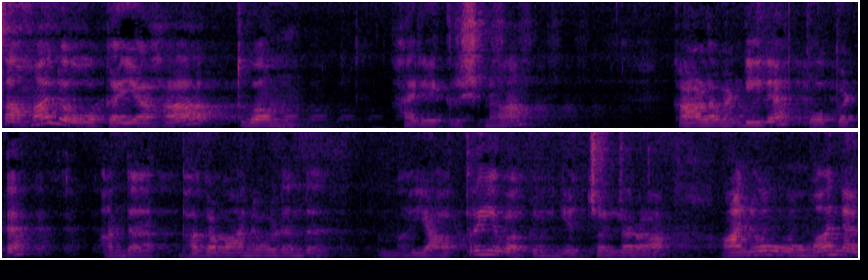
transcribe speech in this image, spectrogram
സമലോകയ ത്വം. ഹരേ കൃഷ്ണ. കാളവണ്ടിയിലെ പോപ്പെട്ട அந்த ഭഗവാനോട് എന്ത് യാത്രയവാക്കുമെങ്കിൽ ചൊല്ലറ അനോമന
